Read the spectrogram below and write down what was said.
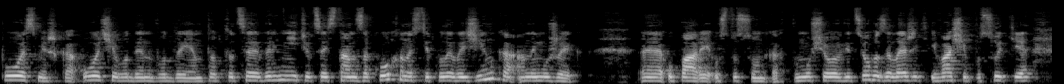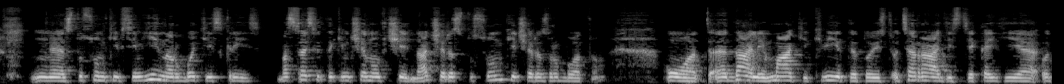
посмішка, очі в один в один. Тобто, це верніть у цей стан закоханості, коли ви жінка, а не мужик у парі у стосунках, тому що від цього залежить і ваші по суті стосунки в сім'ї, на роботі і скрізь. Вас всесвіт таким чином вчить, да? через стосунки, через роботу. От е, далі маки, квіти, тобто оця радість, яка є. От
